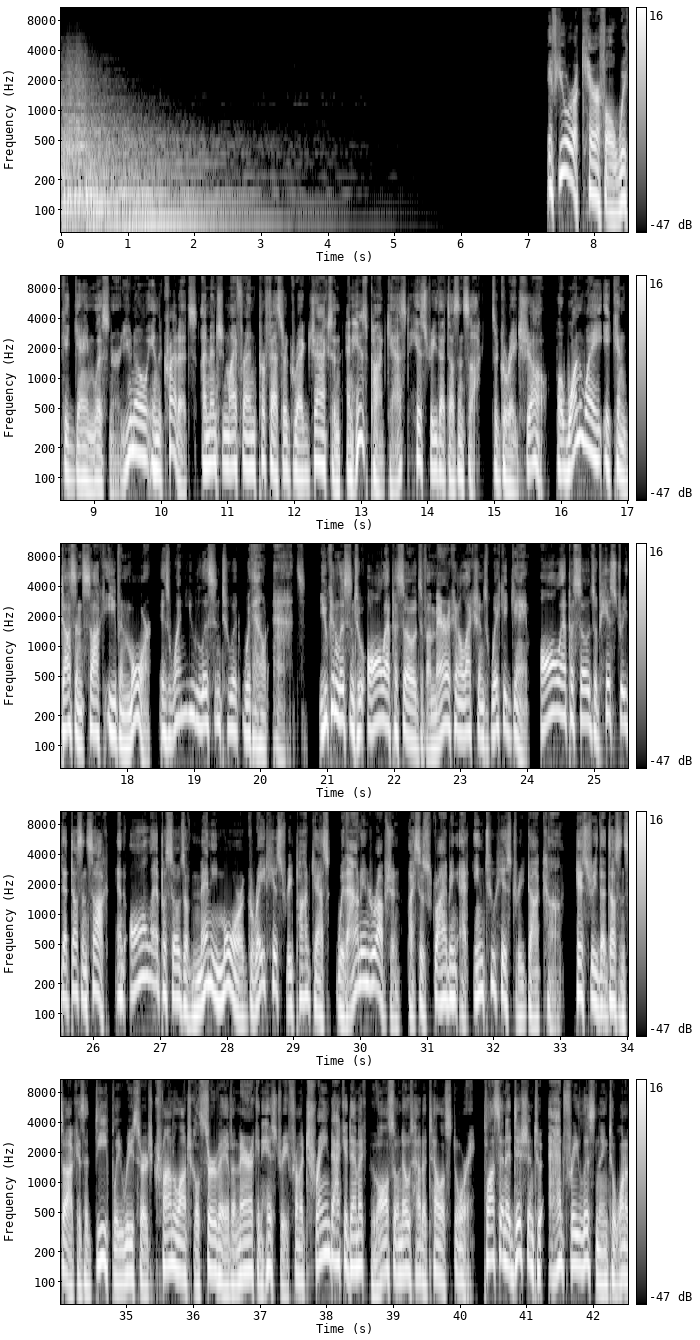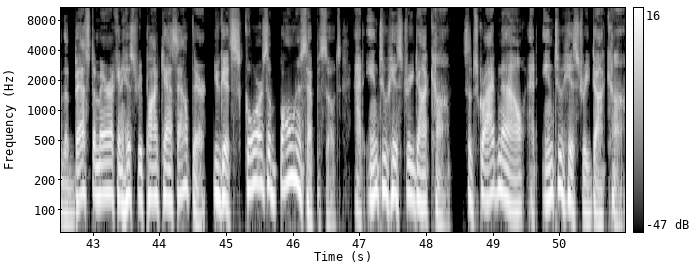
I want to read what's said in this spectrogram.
If you're a careful Wicked Game listener, you know in the credits I mentioned my friend Professor Greg Jackson and his podcast, History That Doesn't Suck. It's a great show. But one way it can doesn't suck even more is when you listen to it without ads. You can listen to all episodes of American Elections Wicked Game, all episodes of History That Doesn't Suck, and all episodes of many more great history podcasts without interruption by subscribing at intohistory.com. History That Doesn't Suck is a deeply researched chronological survey of American history from a trained academic who also knows how to tell a story. Plus, in addition to ad free listening to one of the best American history podcasts out there, you get scores of bonus episodes at IntoHistory.com. Subscribe now at IntoHistory.com.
